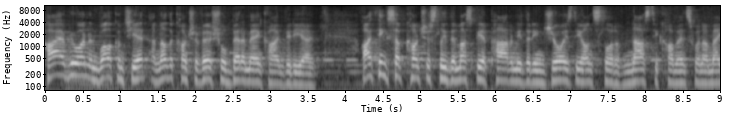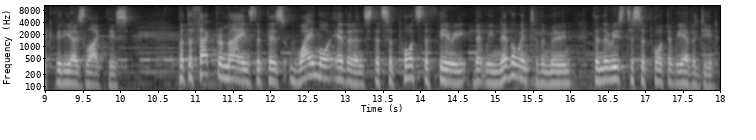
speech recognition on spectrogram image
Hi everyone and welcome to yet another controversial Better Mankind video. I think subconsciously there must be a part of me that enjoys the onslaught of nasty comments when I make videos like this. But the fact remains that there's way more evidence that supports the theory that we never went to the moon than there is to support that we ever did.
